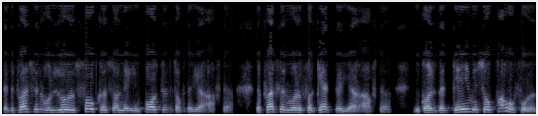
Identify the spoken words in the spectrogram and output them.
that the person will lose focus on the importance of the year after. The person will forget the year after because that game is so powerful.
